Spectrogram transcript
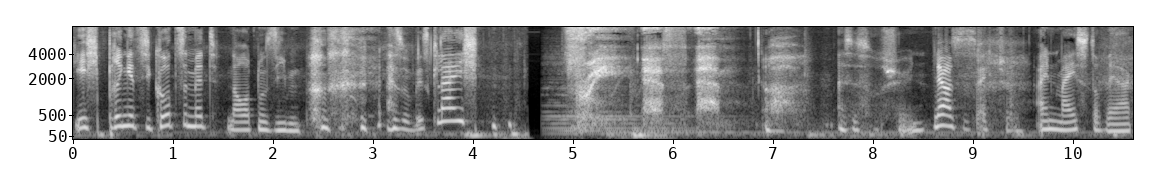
Ich bringe jetzt die kurze mit, dauert nur sieben. also bis gleich. Free FM. Oh, es ist so schön. Ja, es ist echt schön. Ein Meisterwerk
